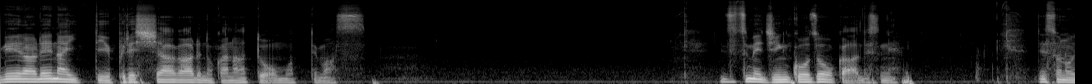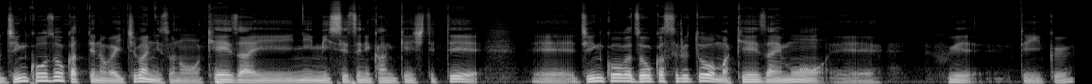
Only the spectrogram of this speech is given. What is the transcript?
げられないっていうプレッシャーがあるのかなと思ってます。5つ目人口増加ですね。でその人口増加っていうのが一番にその経済に密接に関係してて、えー、人口が増加すると、まあ、経済も、えー、増えていく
